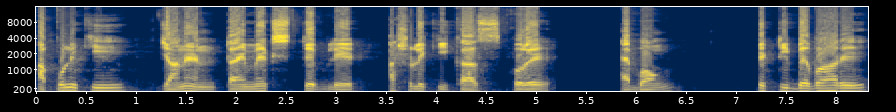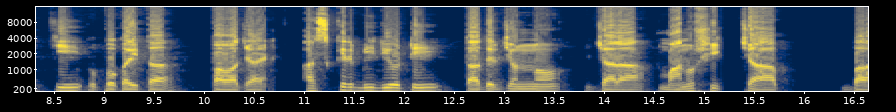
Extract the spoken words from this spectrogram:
আপনি কি জানেন টাইমেক্স ট্যাবলেট আসলে কি কাজ করে এবং এটি ব্যবহারে কি উপকারিতা পাওয়া যায়? আজকের ভিডিওটি তাদের জন্য যারা মানসিক চাপ বা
